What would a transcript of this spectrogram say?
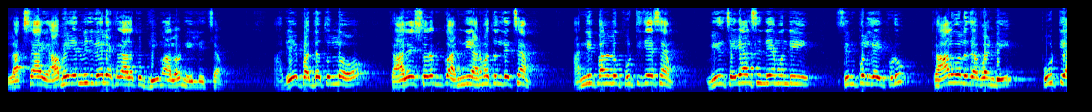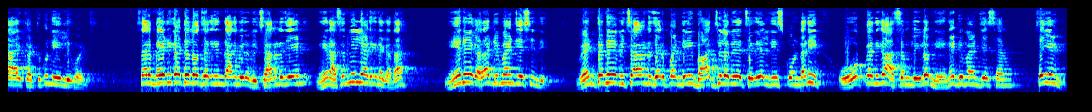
లక్ష యాభై ఎనిమిది వేల ఎకరాలకు భీమాలో నీళ్ళు ఇచ్చాం. అదే పద్ధతుల్లో కాళేశ్వరంకు అన్ని అనుమతులు తెచ్చాం. అన్ని పనులు పూర్తి చేశాం. మీరు చేయాల్సింది ఏముంది సింపుల్గా ఇప్పుడు కాలువలు తవ్వండి పూర్తి ఆయకట్టుకు నీళ్ళు ఇవ్వండి. సరే మేడిగడ్డలో జరిగిన దాని మీద విచారణ చేయండి. నేను అసెంబ్లీలో అడిగిన కదా? నేనే కదా డిమాండ్ చేసింది. వెంటనే విచారణ జరపండి బాధ్యుల మీద చర్యలు తీసుకోండి అని ఓపెన్గా అసెంబ్లీలో నేనే డిమాండ్ చేశాను. చెయ్యండి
